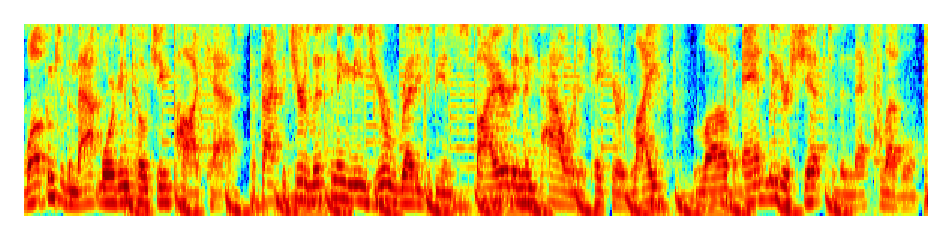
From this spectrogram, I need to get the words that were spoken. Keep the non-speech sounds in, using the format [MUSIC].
Welcome to the Matt Morgan Coaching Podcast. The fact that you're listening means you're ready to be inspired and empowered to take your life, love, and leadership to the next level.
